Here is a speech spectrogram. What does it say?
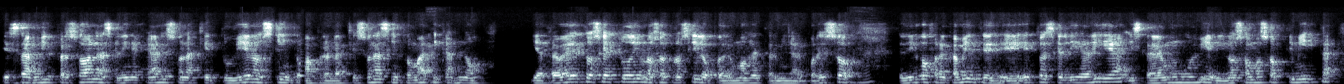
esas mil personas en líneas generales son las que tuvieron síntomas, pero las que son asintomáticas no. Y a través de estos estudios nosotros sí lo podemos determinar. Por eso te digo francamente, eh, esto es el día a día y sabemos muy bien y no somos optimistas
